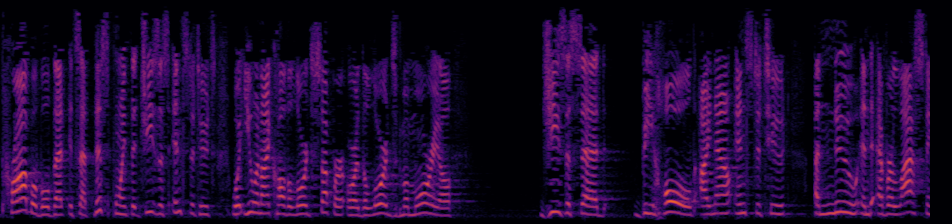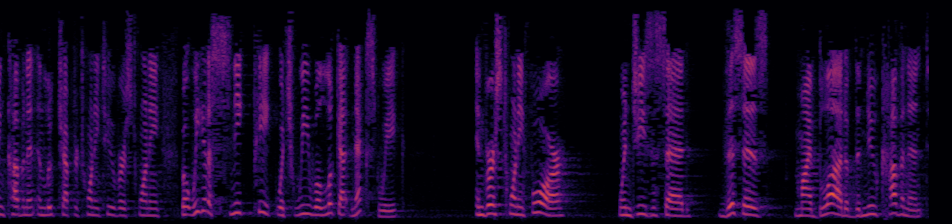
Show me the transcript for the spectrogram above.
probable that it's at this point that Jesus institutes what you and I call the Lord's Supper or the Lord's Memorial Jesus said, Behold, I now institute a new and everlasting covenant in Luke chapter 22, verse 20. But we get a sneak peek, which we will look at next week, in verse 24, when Jesus said, This is my blood of the new covenant,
